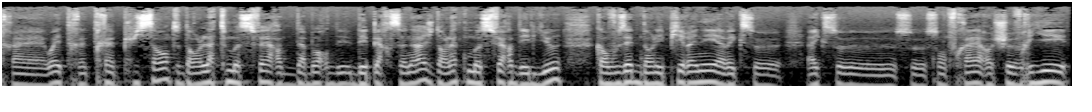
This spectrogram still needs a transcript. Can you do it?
très, ouais, très, très puissante dans l'atmosphère d'abord des, personnages, dans l'atmosphère des lieux. Quand vous êtes dans les Pyrénées avec ce, avec ce, ce, son frère chevrier,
